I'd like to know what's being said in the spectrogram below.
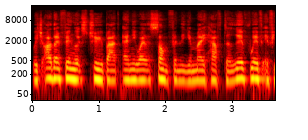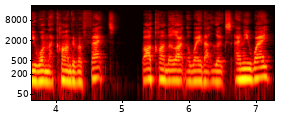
which I don't think looks too bad anyway. That's something that you may have to live with if you want that kind of effect. But I kind of like the way that looks anyway.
